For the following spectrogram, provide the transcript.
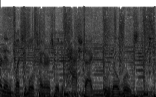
and flexible tenors with hashtag Uno Boost.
